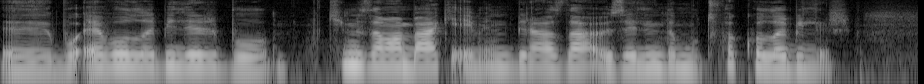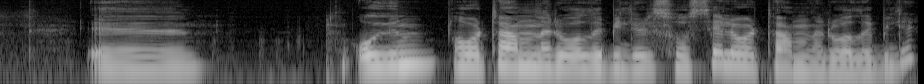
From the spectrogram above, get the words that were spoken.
e, bu ev olabilir, bu kimi zaman belki evin biraz daha özelinde mutfak olabilir. E, oyun ortamları olabilir, sosyal ortamları olabilir.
